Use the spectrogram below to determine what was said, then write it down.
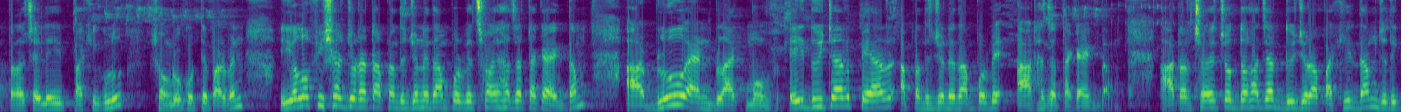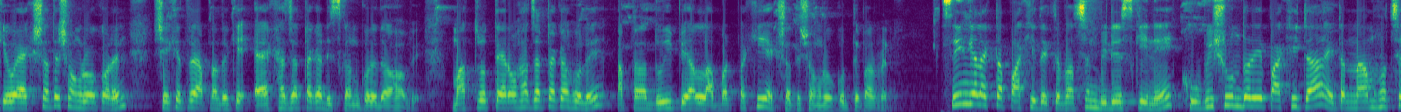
আপনারা চাইলে এই পাখিগুলো সংগ্রহ করতে পারবেন। ইয়েলো ফিশার জোড়াটা আপনাদের জন্য দাম পড়বে ছয় হাজার টাকা একদম। আর ব্লু অ্যান্ড ব্ল্যাক মুভ এই দুইটার পেয়ার আপনাদের জন্য দাম পড়বে আট হাজার টাকা একদম। আট আর ছয়, চোদ্দ হাজার, দুই জোড়া পাখির দাম। যদি কেউ একসাথে সংগ্রহ করেন সেক্ষেত্রে আপনাদেরকে এক হাজার টাকা ডিসকাউন্ট করে দেওয়া হবে। মাত্র তেরো হাজার টাকা হলে আপনারা দুই পেয়ার লাভবার্ড পাখি একসাথে সংগ্রহ করতে পারবেন। সিঙ্গেল একটা পাখি দেখতে পাচ্ছেন ভিডিও স্ক্রিনে খুবই সুন্দর এই পাখিটা। এটার নাম হচ্ছে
